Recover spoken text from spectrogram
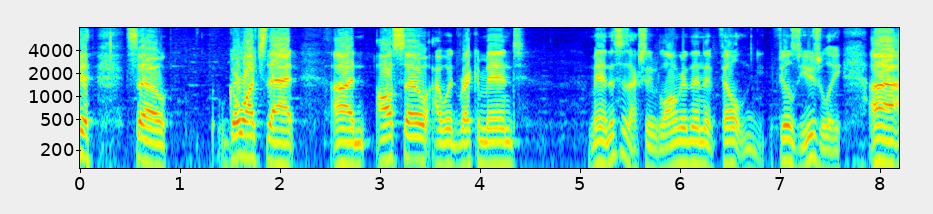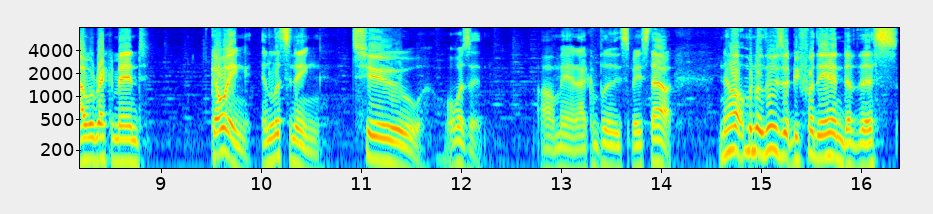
so go watch that. Uh, also, I would recommend. Man, this is actually longer than it felt feels usually. Uh, I would recommend going and listening to what was it? Oh man, I completely spaced out. No, I'm gonna lose it before the end of this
